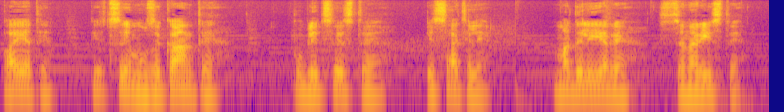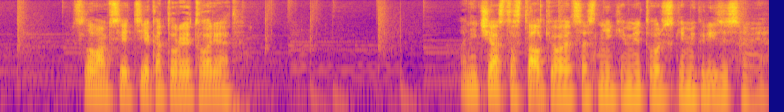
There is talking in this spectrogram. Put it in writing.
поэты, певцы, музыканты, публицисты, писатели, модельеры, сценаристы. Словом, все те, которые творят. Они часто сталкиваются с некими творческими кризисами,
